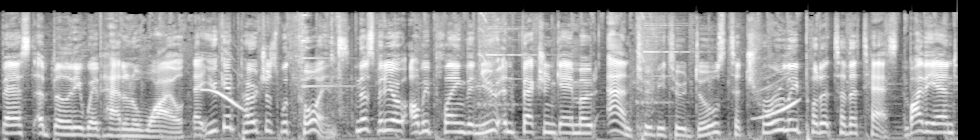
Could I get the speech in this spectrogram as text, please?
best ability we've had in a while that you can purchase with coins. In this video, I'll be playing the new Infection game mode and 2v2 duels to truly put it to the test. And by the end,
